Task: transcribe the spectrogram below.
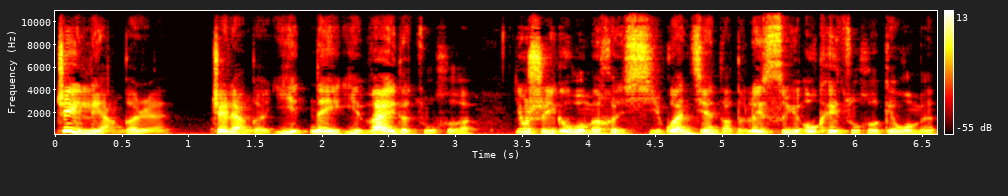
这两个人，这两个一内一外的组合，又是一个我们很习惯见到的，类似于 OK 组合给我们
